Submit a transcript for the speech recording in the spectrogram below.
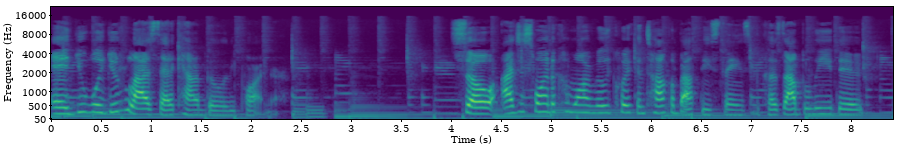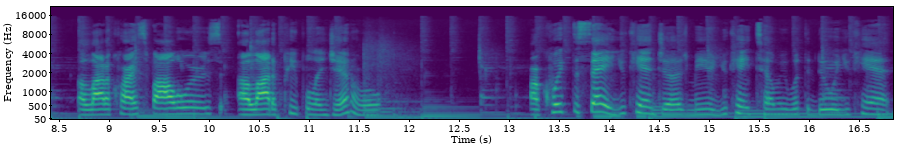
and you will utilize that accountability partner. So, I just wanted to come on really quick and talk about these things because I believe that a lot of Christ followers, a lot of people in general, are quick to say, You can't judge me, or you can't tell me what to do, or you can't.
